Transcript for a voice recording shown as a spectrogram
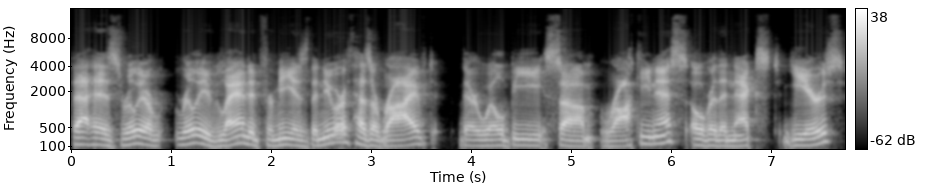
that has really, really landed for me is the new Earth has arrived. There will be some rockiness over the next years,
